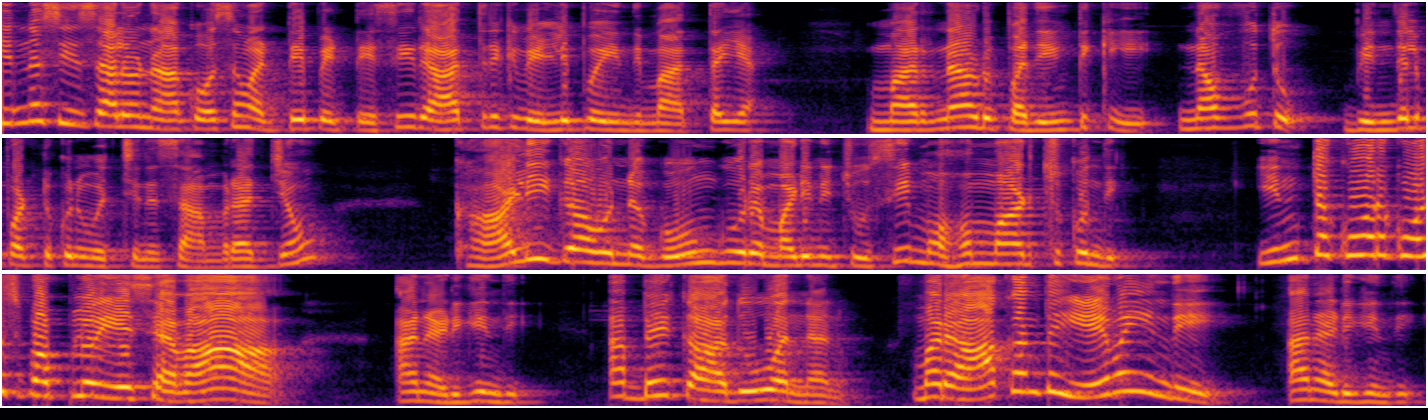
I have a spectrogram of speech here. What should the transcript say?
చిన్న సీసాలో నా కోసం అట్టే పెట్టేసి రాత్రికి వెళ్ళిపోయింది మా అత్తయ్య. మర్నాడు పదింటికి నవ్వుతూ బిందెలు పట్టుకుని వచ్చిన సామ్రాజ్యం ఖాళీగా ఉన్న గోంగూర మడిని చూసి మొహం మార్చుకుంది. ఇంత కూర కోసి పప్పులో వేసావా అని అడిగింది. అబ్బే కాదు అన్నాను. మరి ఆకంత ఏమైంది? అని అడిగింది.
